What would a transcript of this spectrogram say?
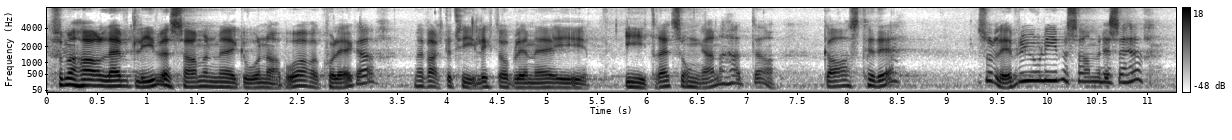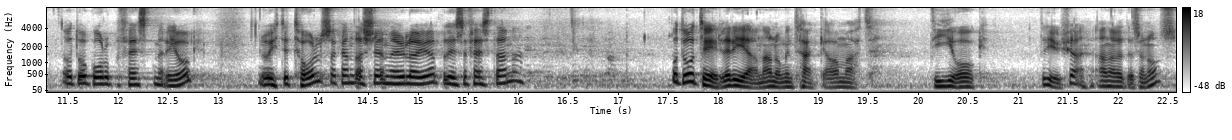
For vi har levd livet sammen med gode naboer og kollegaer. Vi valgte tidlig å bli med i idrett som ungene hadde, og ga oss til det. Så lever du jo livet sammen med disse her. Og da går du på fest med dem òg. Og etter tolv så kan det skje mye løye på disse festene. Og da deler de gjerne noen tanker om at de òg, for de er jo ikke annerledes enn oss,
